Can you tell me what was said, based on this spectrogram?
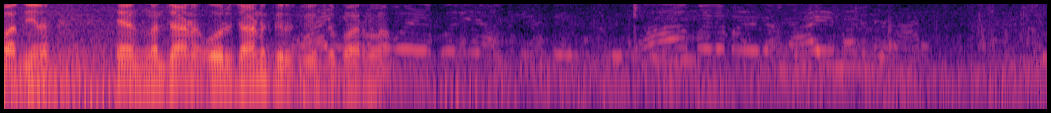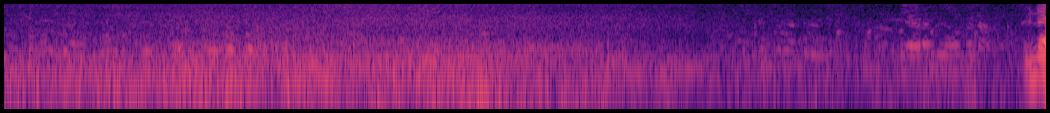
பார்த்தீங்கன்னா ஜானு ஒரு ஜானுக்கு இருக்குது இந்த பாரெலாம். என்ன?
